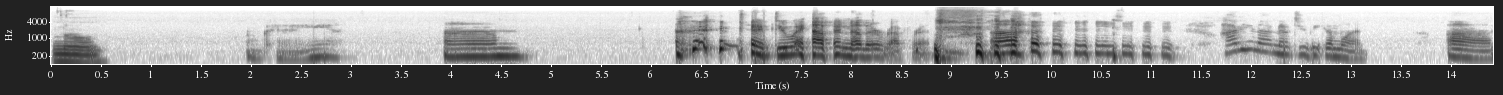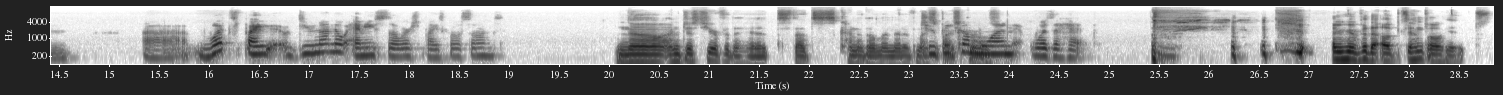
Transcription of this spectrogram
No. Okay. Um, do I have another reference? Uh, how do you not know two become one? Um, uh, what Spice? Do you not know any slower Spice Girl songs? No, I'm just here for the hits. That's kind of the limit of my Two Spice become Girls. one was a hit. I'm here for the up-tempo hits.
